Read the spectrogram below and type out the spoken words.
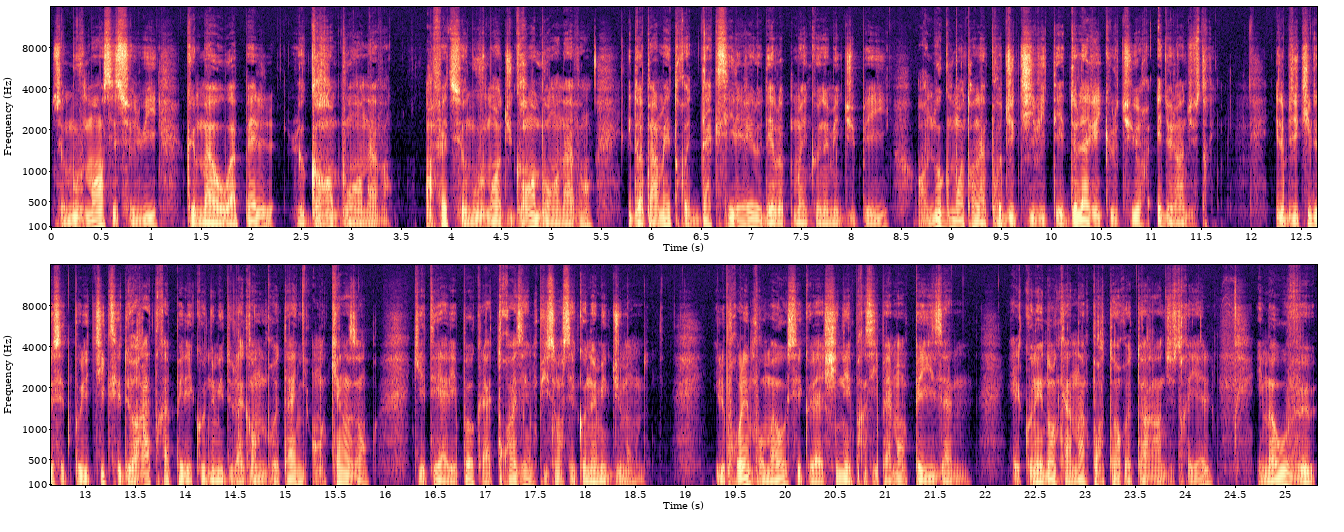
Ce mouvement, c'est celui que Mao appelle le grand bond en avant. En fait, ce mouvement du grand bond en avant, il doit permettre d'accélérer le développement économique du pays en augmentant la productivité de l'agriculture et de l'industrie. Et l'objectif de cette politique, c'est de rattraper l'économie de la Grande-Bretagne en 15 ans, qui était à l'époque la troisième puissance économique du monde. Et le problème pour Mao, c'est que la Chine est principalement paysanne. Elle connaît donc un important retard industriel et Mao veut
